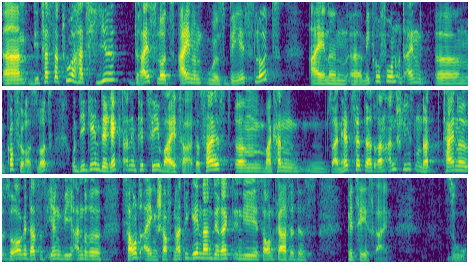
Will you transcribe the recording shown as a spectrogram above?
ähm, die Tastatur hat hier drei Slots, einen USB-Slot, einen äh, Mikrofon und einen ähm, Kopfhörerslot und die gehen direkt an den PC weiter. Das heißt, ähm, man kann mh, sein Headset da dran anschließen und hat keine Sorge, dass es irgendwie andere Soundeigenschaften hat. Die gehen dann direkt in die Soundkarte des PCs rein. So.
